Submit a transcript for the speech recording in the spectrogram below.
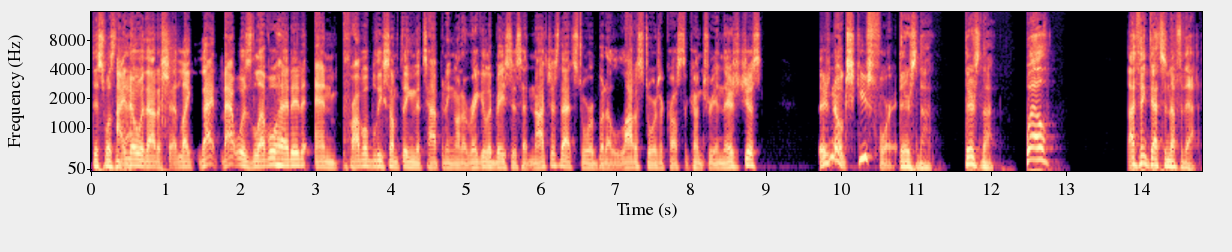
this wasn't i that. know without a sh- like that that was level-headed and probably something that's happening on a regular basis at not just that store but a lot of stores across the country and there's just there's no excuse for it there's not there's not well i think that's enough of that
